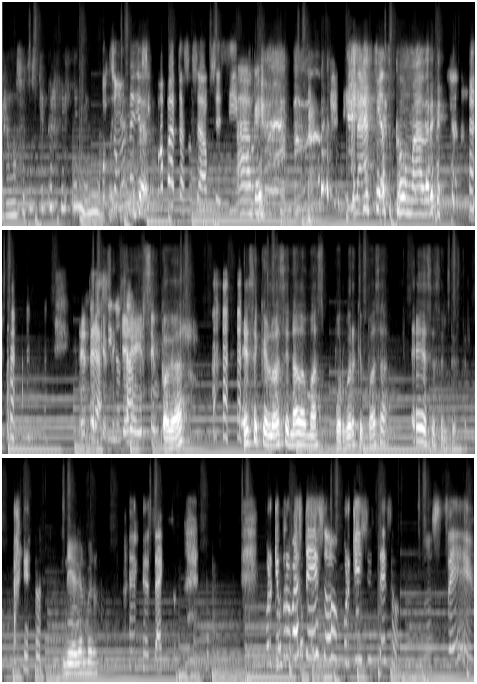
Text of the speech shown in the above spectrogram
pero nosotros qué perfil tenemos? Pues somos medio psicópatas, o sea, obsesivos. Ah, ok. Gracias, comadre. pero así se quiere ir sin pagar, ese que lo hace nada más por ver qué pasa, ese es el tester. Niéganmelo. Exacto. ¿Por qué probaste eso? ¿Por qué hiciste eso? No sé,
